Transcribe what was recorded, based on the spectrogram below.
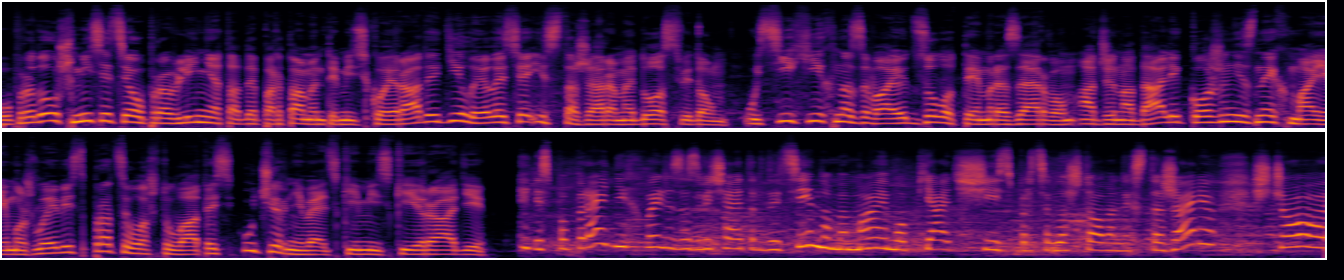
Упродовж місяця управління та департаменти міської ради ділилися із стажерами досвідом. Усіх їх називають золотим резервом, адже надалі кожен із них має можливість працевлаштуватись у Чернівецькій міській раді. Із попередніх хвиль зазвичай традиційно ми маємо 5-6 працевлаштованих стажерів, що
